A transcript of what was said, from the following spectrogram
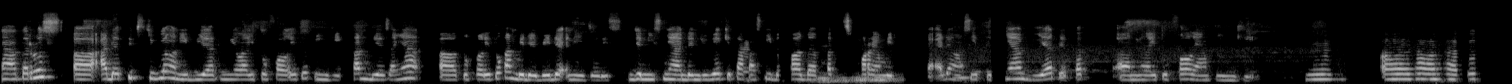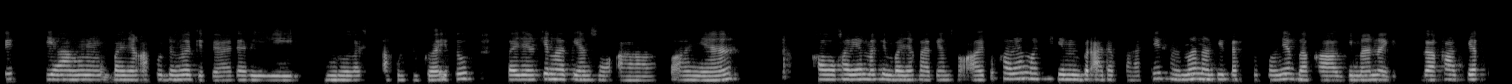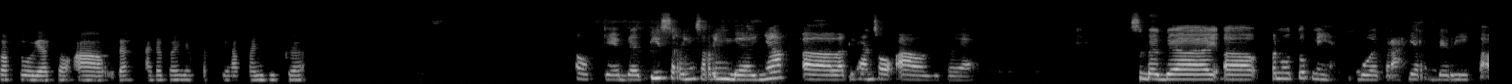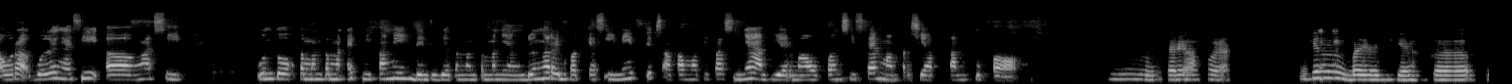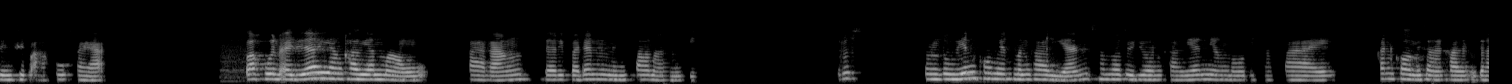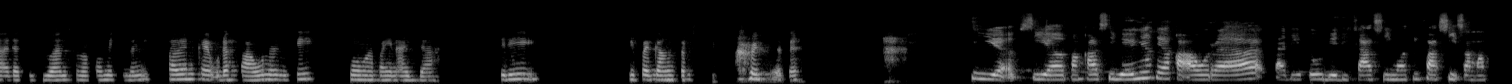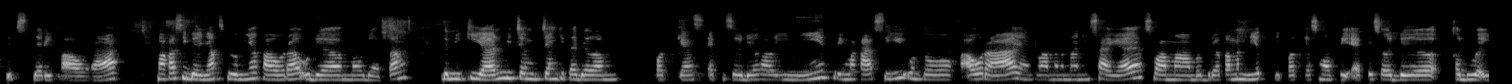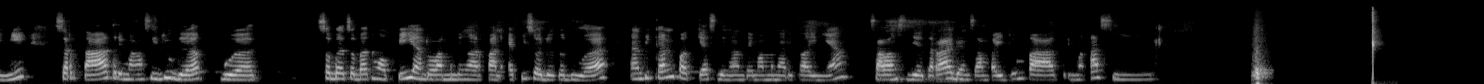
Nah, terus uh, ada tips juga nih biar nilai TOEFL itu tinggi. Kan biasanya uh, TOEFL itu kan beda-beda nih jenis jenisnya. Dan juga kita pasti bakal dapat skor yang beda ada nggak sih tipsnya biar dapat uh, nilai TOEFL yang tinggi? Hmm, uh, salah satu tips yang banyak aku dengar gitu ya dari guru les aku juga itu banyakin latihan soal. Soalnya kalau kalian makin banyak latihan soal itu kalian makin beradaptasi sama nanti tes TOEFL-nya bakal gimana gitu. Gak kaget waktu lihat soal, udah ada banyak persiapan juga. Oke, berarti sering-sering banyak uh, latihan soal gitu ya. Sebagai uh, penutup nih, buat terakhir dari Kak Aura, boleh nggak sih uh, ngasih untuk teman-teman Ekmipa nih dan juga teman-teman yang dengerin podcast ini tips atau motivasinya biar mau konsisten mempersiapkan TOEFL? Hmm, dari aku ya. Mungkin balik ya ke prinsip aku kayak lakuin aja yang kalian mau sekarang daripada menyesal nanti. Terus tentuin komitmen kalian sama tujuan kalian yang mau dicapai. Kan kalau misalnya kalian udah ada tujuan sama komitmen, kalian kayak udah tahu nanti mau ngapain aja. Jadi dipegang terus. Siap, siap. Makasih banyak ya Kak Aura. Tadi itu udah dikasih motivasi sama tips dari Kak Aura. Makasih banyak sebelumnya Kak Aura udah mau datang. Demikian bincang-bincang kita dalam podcast episode kali ini. Terima kasih untuk Aura yang telah menemani saya selama beberapa menit di podcast Ngopi episode kedua ini. Serta terima kasih juga buat sobat-sobat ngopi yang telah mendengarkan episode kedua. Nantikan podcast dengan tema menarik lainnya. Salam sejahtera dan sampai jumpa. Terima kasih.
